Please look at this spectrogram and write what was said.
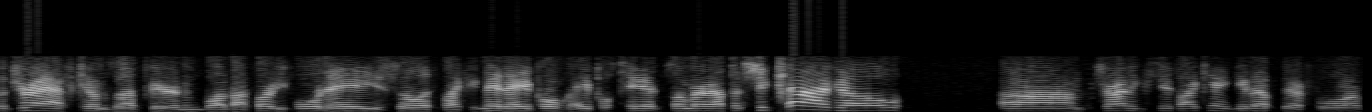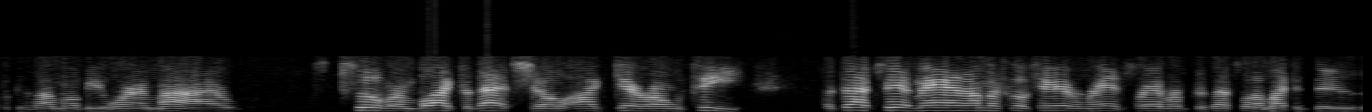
the draft comes up here in what about 34 days. So it's like mid-April, April 10th, somewhere up in Chicago. Um, trying to see if I can't get up there for it because I'm to be wearing my silver and black to that show. I guarantee. But that's it, man. I'm just going to here and rant forever because that's what I like to do.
